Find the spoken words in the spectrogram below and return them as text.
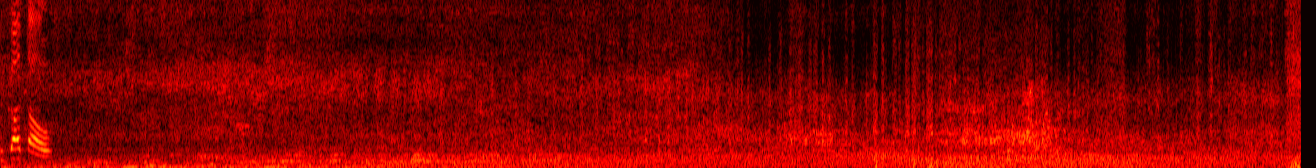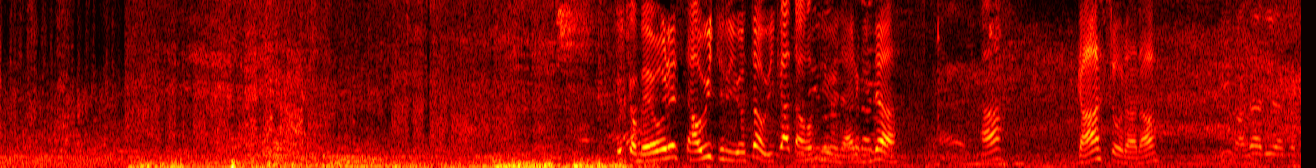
იკატაო. ბიჭო მეორეს დავითრიოთ და ვიკატაოთ იმენ არ გინდა? ჰა? გაასწორა რა. კი, მაგარი რაღაც.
